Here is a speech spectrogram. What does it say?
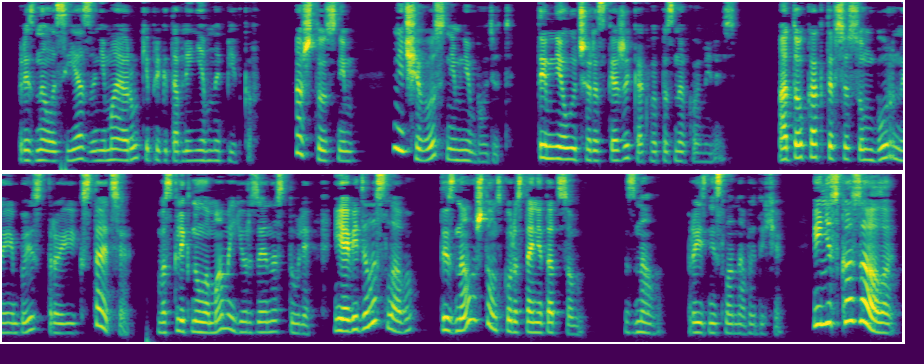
— призналась я, занимая руки приготовлением напитков. «А что с ним? Ничего с ним не будет. Ты мне лучше расскажи, как вы познакомились». А то как-то все сумбурно и быстро, и кстати, — воскликнула мама, ерзая на стуле. «Я видела Славу. Ты знала, что он скоро станет отцом?» «Знала», — произнесла на выдохе. «И не сказала!»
